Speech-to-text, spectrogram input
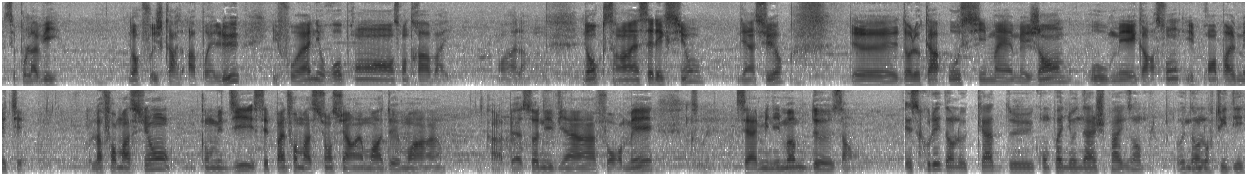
c'est pour la vie. Donc après lui, il faut un, il reprend son travail. Voilà. Donc, c'est une sélection, bien sûr. euh, dans le cas où si mes, mes gens ou mes garçons, ils ne prennent pas le métier. La formation, comme il dit, c'est pas une formation sur un mois, deux mois. hein. Quand la personne il vient former, c'est un minimum deux ans. Est-ce que vous êtes dans le cadre du compagnonnage, par exemple, ou dans l'autre idée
